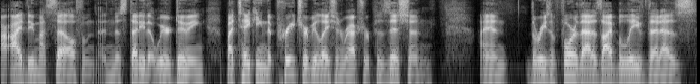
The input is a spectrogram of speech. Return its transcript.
or I do myself, in the study that we're doing, by taking the pre tribulation rapture position. And the reason for that is I believe that as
